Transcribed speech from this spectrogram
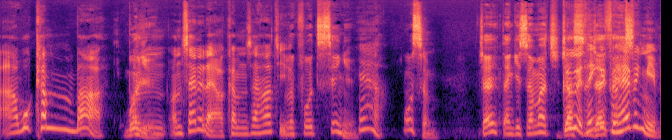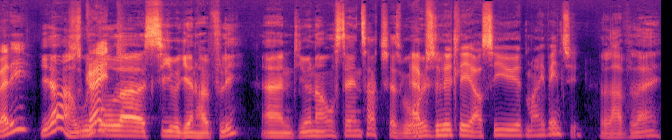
I will come by. Will on, you? on Saturday? I'll come and say hi to you. Look forward to seeing you. yeah, Awesome. Jay, thank you so much. good. Justin Thank you for having me, buddy. Yeah, we great. will uh, see you again, hopefully. And you and I will stay in touch as we always do. Absolutely. I'll see you at my event soon. Lovely.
